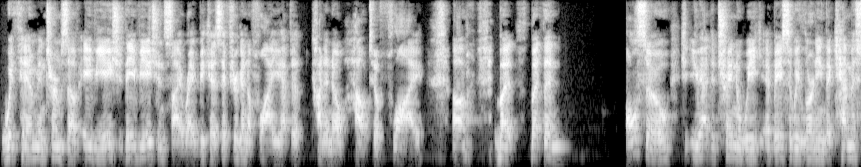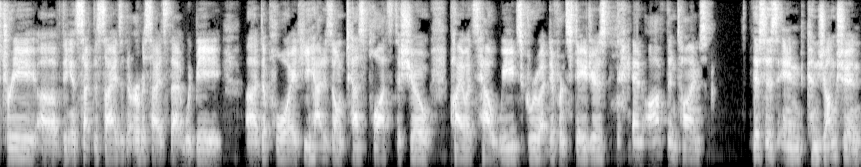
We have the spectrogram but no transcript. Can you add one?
with him in terms of aviation, the aviation side, right? Because if you're going to fly, you have to kind of know how to fly. Um, but but then also you had to train a week at basically learning the chemistry of the insecticides and the herbicides that would be uh, deployed. He had his own test plots to show pilots how weeds grew at different stages. And oftentimes, this is in conjunction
